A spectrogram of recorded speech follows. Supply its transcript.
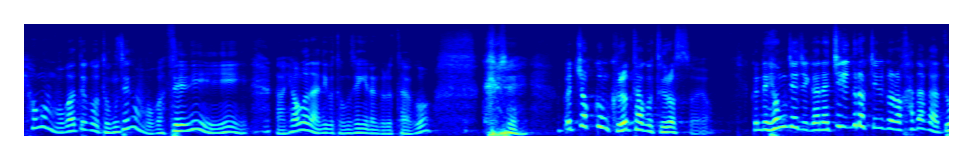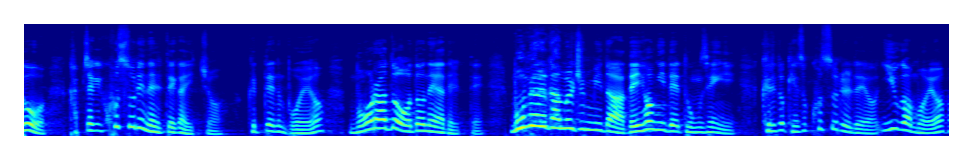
형은 뭐가 되고 동생은 뭐가 되니? 아 형은 아니고 동생이랑 그렇다고 그래 조금 그렇다고 들었어요. 근데 형제지간에 찔그럭찔그럭 하다가도 갑자기 콧소리 낼 때가 있죠. 그때는 뭐예요? 뭐라도 얻어내야 될 때. 모멸감을 줍니다. 내 형이 내 동생이. 그래도 계속 콧소리를 내요. 이유가 뭐예요?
